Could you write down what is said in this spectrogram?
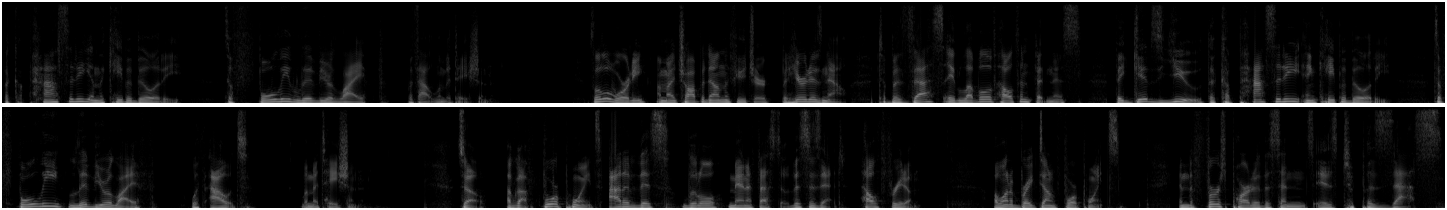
the capacity and the capability to fully live your life without limitation. It's a little wordy. I might chop it down in the future, but here it is now. To possess a level of health and fitness that gives you the capacity and capability to fully live your life without limitation. So, I've got four points out of this little manifesto. This is it health freedom. I want to break down four points. And the first part of the sentence is to possess.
